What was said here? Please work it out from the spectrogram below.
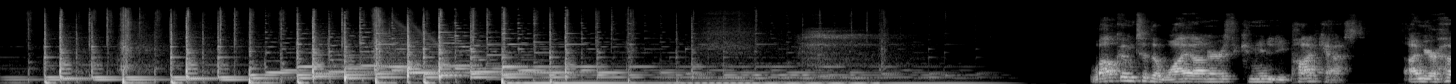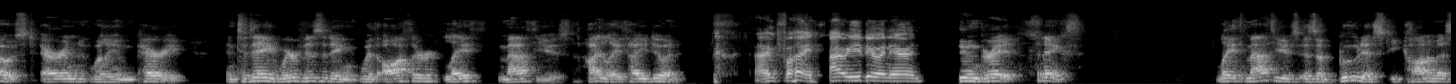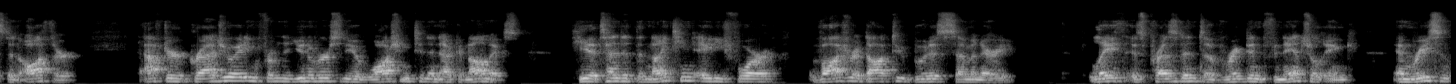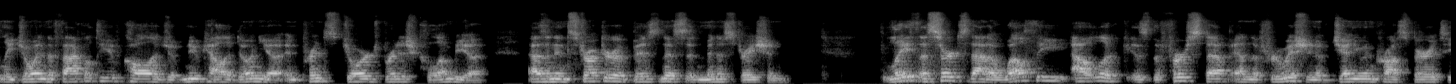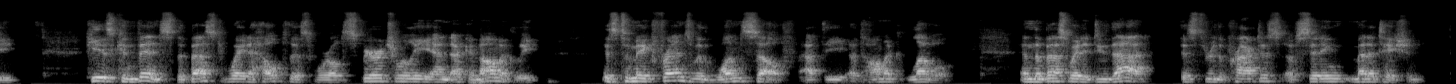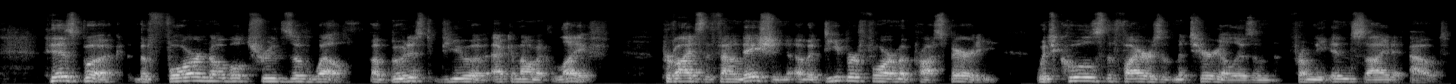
Welcome to the Y on Earth Community Podcast. I'm your host, Aaron William Perry, and today we're visiting with author Layth Matthews. Hi, Layth. How you doing? I'm fine. How are you doing, Aaron? Doing great. Thanks. Layth Matthews is a Buddhist economist and author. After graduating from the University of Washington in economics, he attended the 1984 Vajradhatu Buddhist Seminary Layth is president of Rigdon Financial Inc. and recently joined the faculty of College of New Caledonia in Prince George, British Columbia, as an instructor of business administration. Layth asserts that a wealthy outlook is the first step and the fruition of genuine prosperity. He is convinced the best way to help this world spiritually and economically is to make friends with oneself at the atomic level. And the best way to do that is through the practice of sitting meditation. His book, The Four Noble Truths of Wealth, a Buddhist view of economic life, provides the foundation of a deeper form of prosperity, which cools the fires of materialism from the inside out.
